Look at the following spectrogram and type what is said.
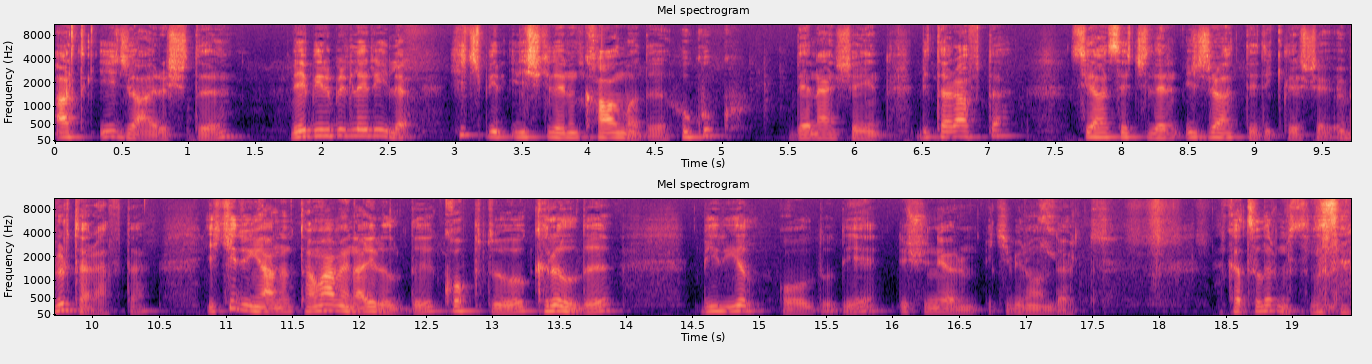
artık iyice ayrıştığı ve birbirleriyle hiçbir ilişkilerin kalmadığı hukuk denen şeyin bir tarafta siyasetçilerin icraat dedikleri şey öbür tarafta iki dünyanın tamamen ayrıldığı, koptuğu, kırıldığı bir yıl oldu diye düşünüyorum 2014. Katılır mısınız?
